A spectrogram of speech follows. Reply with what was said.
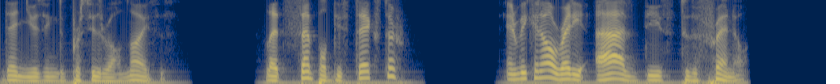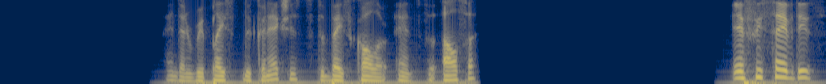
than using the procedural noises. Let's sample this texture and we can already add this to the Fresnel and then replace the connections to the base color and to the alpha. If we save this,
